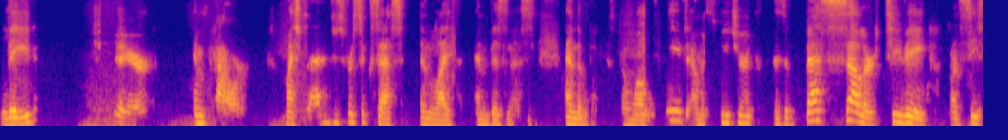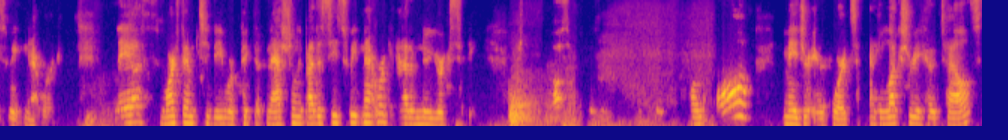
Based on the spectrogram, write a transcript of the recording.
Lead, Share, Empower My Strategies for Success in Life and Business. And the book has been well received and was featured as a bestseller TV on C Suite Network. Leah SmartFem TV were picked up nationally by the C Suite Network out of New York City. Also, on all major airports and luxury hotels.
